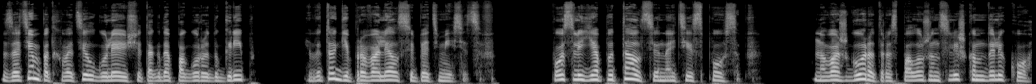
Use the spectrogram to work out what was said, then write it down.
затем подхватил гуляющий тогда по городу грипп и в итоге провалялся пять месяцев. После я пытался найти способ, но ваш город расположен слишком далеко,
